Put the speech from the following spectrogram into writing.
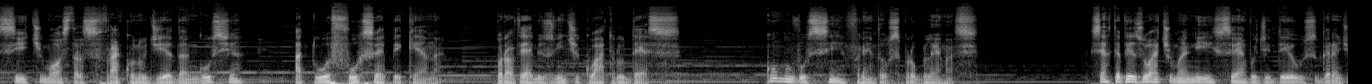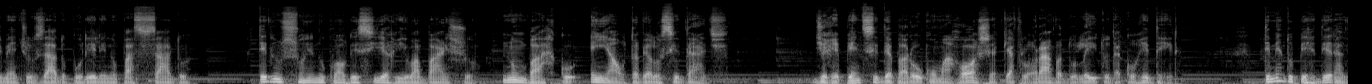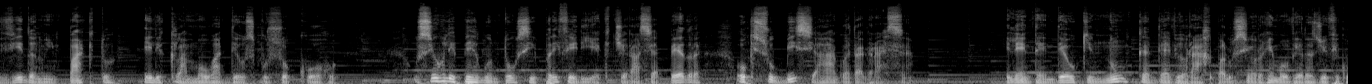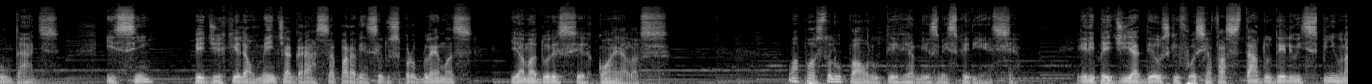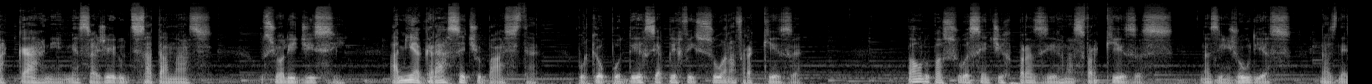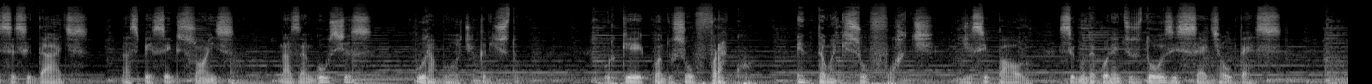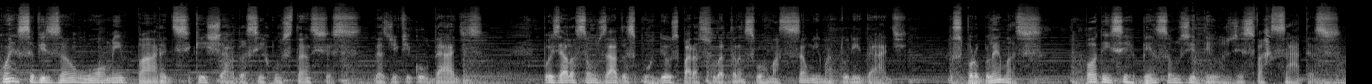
Se te mostras fraco no dia da angústia, a tua força é pequena. Provérbios 24, 10. Como você enfrenta os problemas? Certa vez o Atmani, servo de Deus, grandemente usado por ele no passado, teve um sonho no qual descia rio abaixo, num barco em alta velocidade. De repente se deparou com uma rocha que aflorava do leito da corredeira. Temendo perder a vida no impacto, ele clamou a Deus por socorro. O Senhor lhe perguntou se preferia que tirasse a pedra ou que subisse a água da graça. Ele entendeu que nunca deve orar para o Senhor remover as dificuldades, e sim pedir que Ele aumente a graça para vencer os problemas e amadurecer com elas. O apóstolo Paulo teve a mesma experiência. Ele pedia a Deus que fosse afastado dele o espinho na carne, mensageiro de Satanás. O Senhor lhe disse: A minha graça te basta, porque o poder se aperfeiçoa na fraqueza. Paulo passou a sentir prazer nas fraquezas, nas injúrias, nas necessidades, nas perseguições, nas angústias, por amor de Cristo. Porque quando sou fraco, então é que sou forte, disse Paulo, 2 Coríntios 12, 7 ao 10. Com essa visão, o homem para de se queixar das circunstâncias, das dificuldades, pois elas são usadas por Deus para sua transformação e maturidade. Os problemas podem ser bênçãos de Deus disfarçadas.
